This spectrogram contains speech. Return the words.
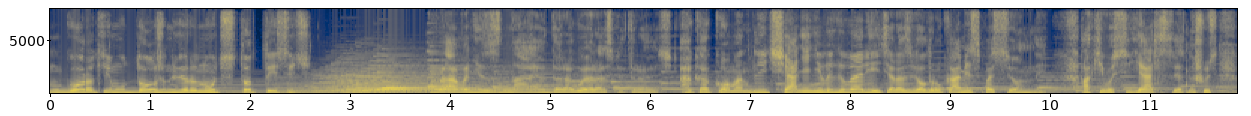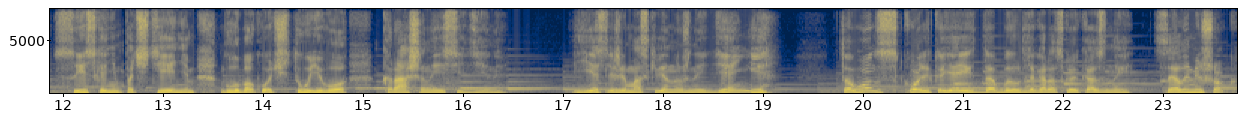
Город ему должен вернуть сто тысяч. Право не знаю, дорогой Рас Петрович. О каком англичанине вы говорите, развел руками спасенный. А к его сиятельству я отношусь с искренним почтением, глубоко чту его крашеные седины. Если же Москве нужны деньги, то вон сколько я их добыл для городской казны. Целый мешок.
